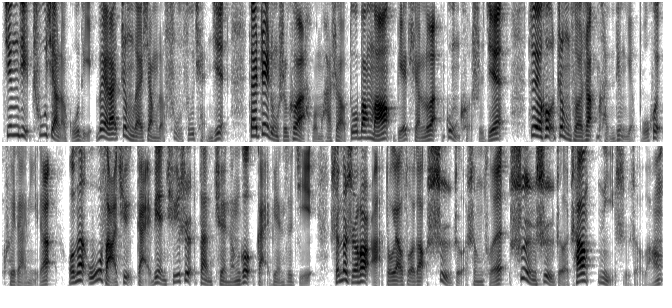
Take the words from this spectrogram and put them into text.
经济出现了谷底，未来正在向着复苏前进。在这种时刻啊，我们还是要多帮忙，别添乱，共克时艰。最后政策上肯定也不会亏待你的。我们无法去改变趋势，但却能够改变自己。什么时候啊，都要做到适者生存，顺势者昌，逆势者亡。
